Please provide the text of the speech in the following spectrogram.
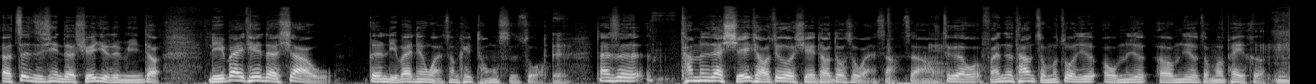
呃政治性的选举的民调，礼拜天的下午。跟礼拜天晚上可以同时做，对，但是他们在协调，最后协调都是晚上，是啊，这个我反正他们怎么做就我们就我们就怎么配合。嗯，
